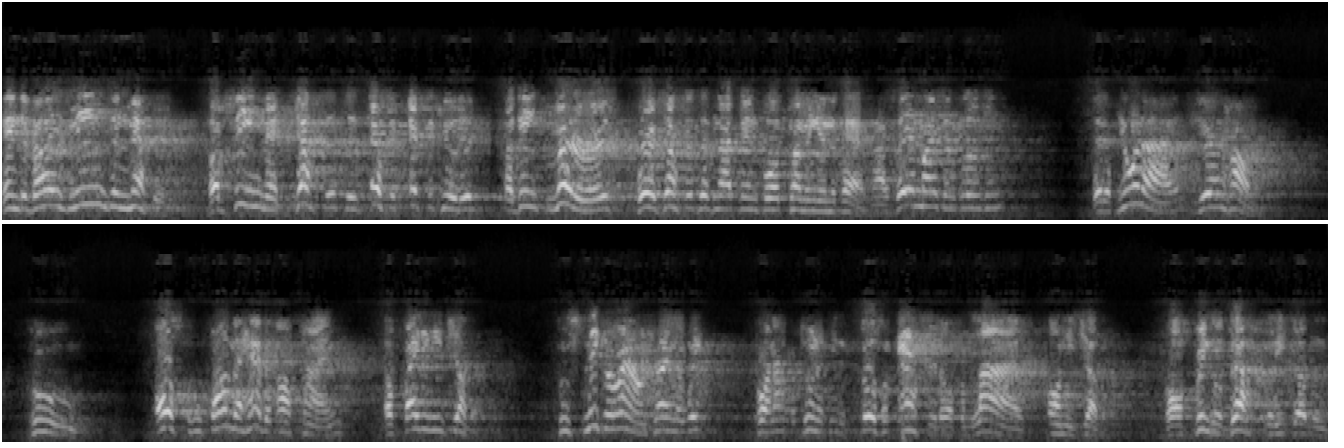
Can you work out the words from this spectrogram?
and devise means and methods of seeing that justice is executed against murderers where justice has not been forthcoming in the past. I say in my conclusion that if you and I, here in Harlem, who also who form the habit oftentimes of fighting each other, who sneak around trying to wait for an opportunity to throw some acid or some lies on each other, or sprinkle dust at each other's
